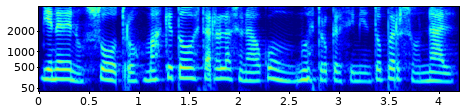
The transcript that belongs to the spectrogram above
viene de nosotros, más que todo está relacionado con nuestro crecimiento personal.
